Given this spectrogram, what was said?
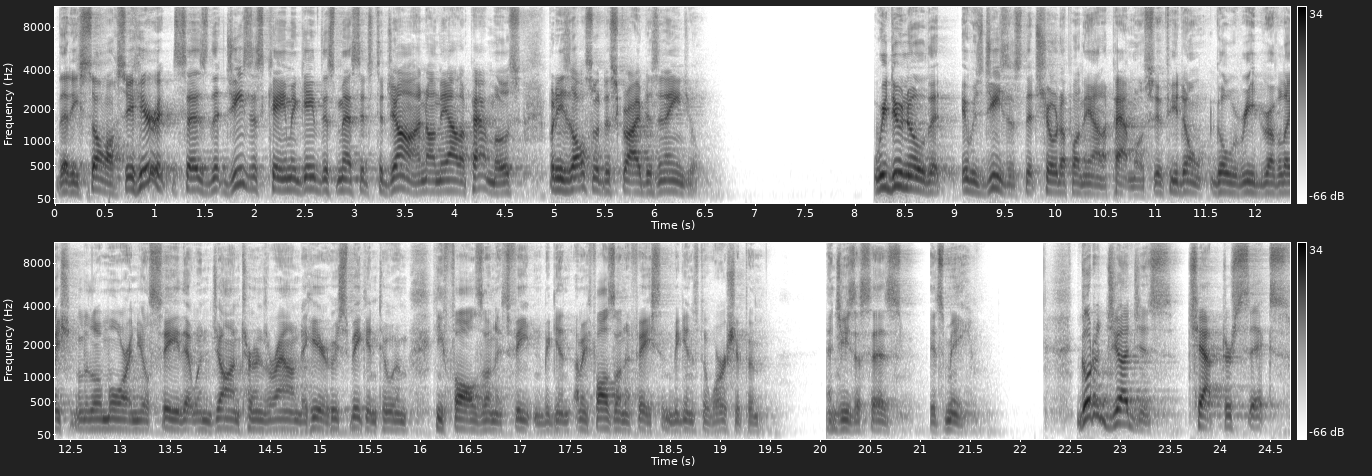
that he saw. So here it says that Jesus came and gave this message to John on the Isle of Patmos, but he's also described as an angel. We do know that it was Jesus that showed up on the Isle of Patmos. If you don't, go read Revelation a little more, and you'll see that when John turns around to hear who's speaking to him, he falls on his feet and begins, I mean, falls on his face and begins to worship him. And Jesus says, It's me. Go to Judges chapter 6.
